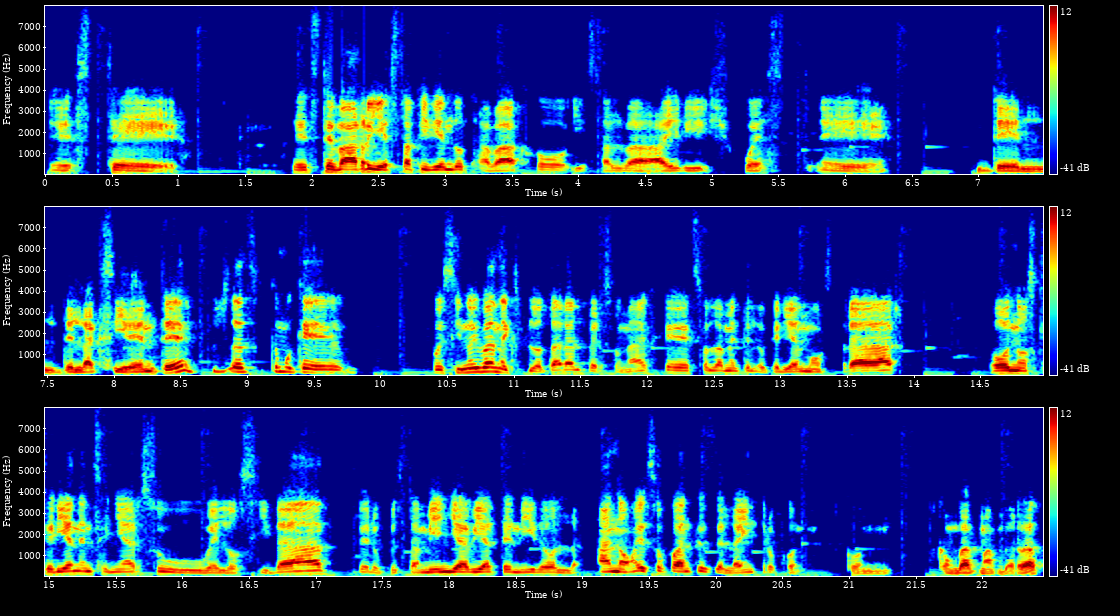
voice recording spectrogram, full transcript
este, este Barry está pidiendo trabajo y salva a Irish West eh, del, del, accidente, pues es como que, pues si no iban a explotar al personaje, solamente lo querían mostrar o nos querían enseñar su velocidad, pero pues también ya había tenido, la... ah, no, eso fue antes de la intro con, con, con Batman, ¿verdad?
